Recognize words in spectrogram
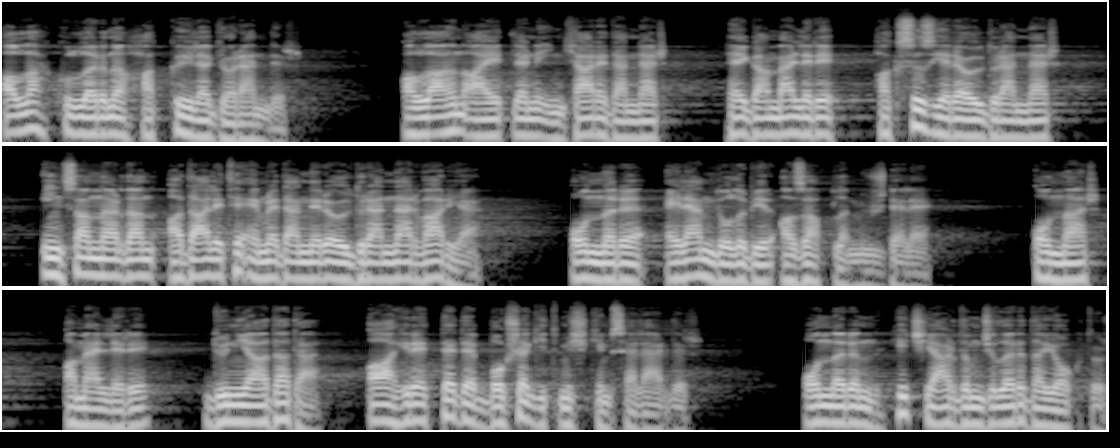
Allah kullarını hakkıyla görendir. Allah'ın ayetlerini inkar edenler, peygamberleri haksız yere öldürenler, insanlardan adaleti emredenleri öldürenler var ya, onları elem dolu bir azapla müjdele. Onlar, amelleri dünyada da ahirette de boşa gitmiş kimselerdir. Onların hiç yardımcıları da yoktur.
